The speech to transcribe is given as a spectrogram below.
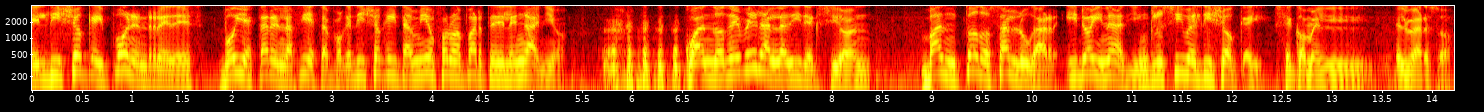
el DJ pone en redes, voy a estar en la fiesta, porque el DJ también forma parte del engaño. Cuando develan la dirección, van todos al lugar y no hay nadie, inclusive el DJ se come el, verso.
